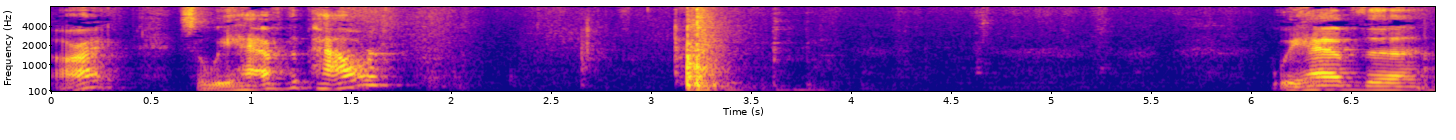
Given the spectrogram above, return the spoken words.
All right, so we have the power. We have the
